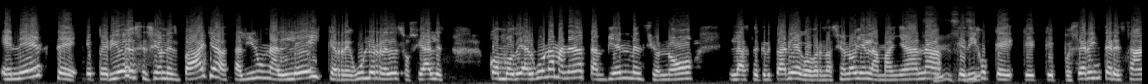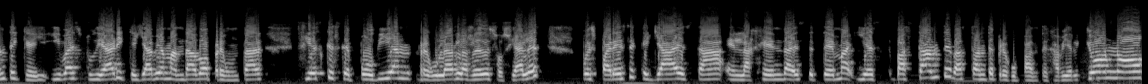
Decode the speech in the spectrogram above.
en este periodo de sesiones vaya a salir una ley que regule redes sociales, como de alguna manera también mencionó la secretaria de Gobernación hoy en la mañana, que dijo que, que, que pues era interesante y que iba a estudiar y que ya había mandado a preguntar si es que se podían regular las redes sociales, pues parece que ya está en la agenda este tema y es bastante, bastante preocupante, Javier. Yo no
